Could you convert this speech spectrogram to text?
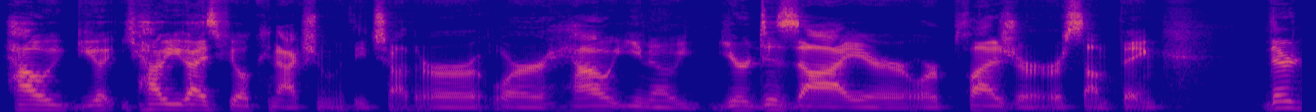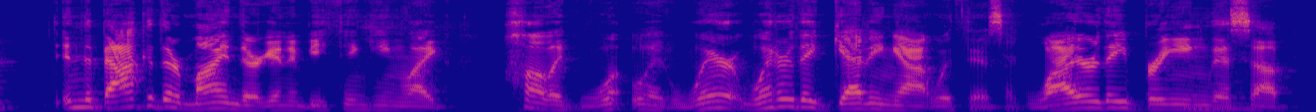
how you how you guys feel connection with each other, or or how you know your desire or pleasure or something, they're in the back of their mind they're going to be thinking like, huh, like what, like where what are they getting at with this? Like why are they bringing this mm-hmm. up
